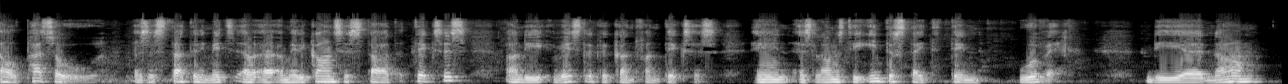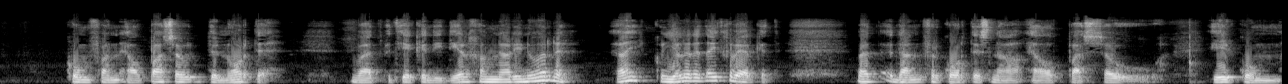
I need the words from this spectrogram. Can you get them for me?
El Paso is een stad in die met, uh, Amerikaanse staat Texas aan die westelike kant van Texas en is langs die interstate 10 hoofweg. Die uh, naam kom van El Paso de Norte wat beteken die deurgang naar die noorde. Hey, kon jylle dit uitgewerk het? Wat dan verkort is na El Paso. Hier kom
